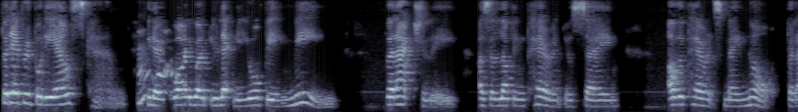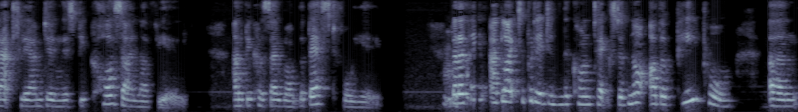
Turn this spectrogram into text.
but everybody else can. You know, why won't you let me? You're being mean. But actually, as a loving parent, you're saying, other parents may not, but actually, I'm doing this because I love you and because I want the best for you. But I think I'd like to put it in the context of not other people um,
